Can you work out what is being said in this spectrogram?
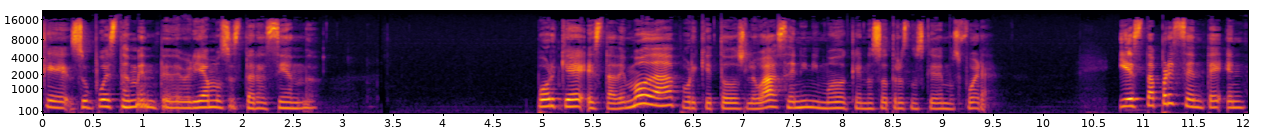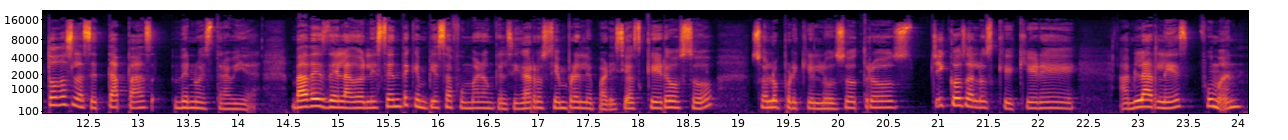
que supuestamente deberíamos estar haciendo. Porque está de moda, porque todos lo hacen y ni modo que nosotros nos quedemos fuera y está presente en todas las etapas de nuestra vida. Va desde el adolescente que empieza a fumar aunque el cigarro siempre le pareció asqueroso, solo porque los otros chicos a los que quiere hablarles fuman,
